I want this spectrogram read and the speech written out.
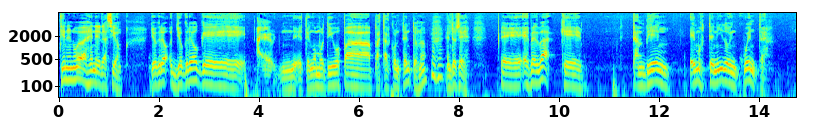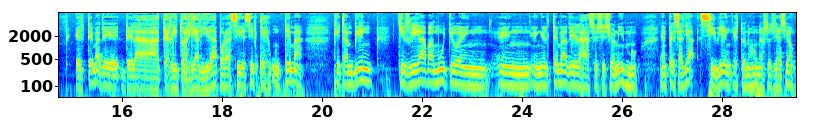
tiene nueva generación. Yo creo, yo creo que eh, tengo motivos para estar contentos, ¿no? Entonces, eh, es verdad que también hemos tenido en cuenta el tema de, de la territorialidad, por así decir, que es un tema que también chirriaba mucho en, en, el tema del asociacionismo empresarial, si bien esto no es una asociación,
